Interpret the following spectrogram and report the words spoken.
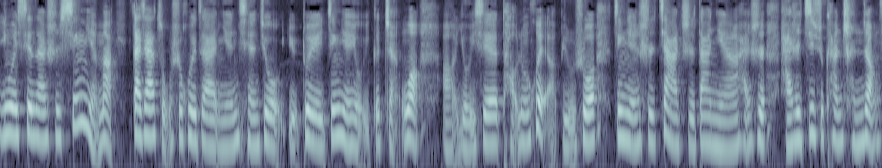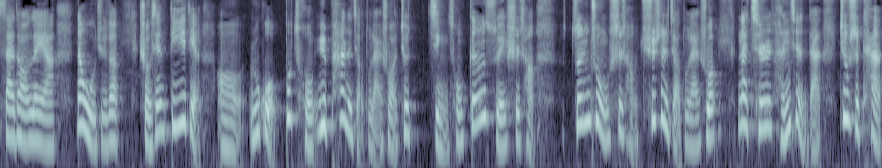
因为现在是新年嘛，大家总是会在年前就有对今年有一个展望啊，有一些讨论会啊，比如说今年是价值大年啊，还是还是继续看成长赛道类啊？那我觉得，首先第一点，呃，如果不从预判的角度来说，就仅从跟随市场。尊重市场趋势的角度来说，那其实很简单，就是看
